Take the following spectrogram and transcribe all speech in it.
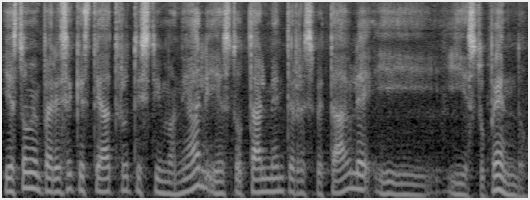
Y esto me parece que es teatro testimonial y es totalmente respetable y, y estupendo.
